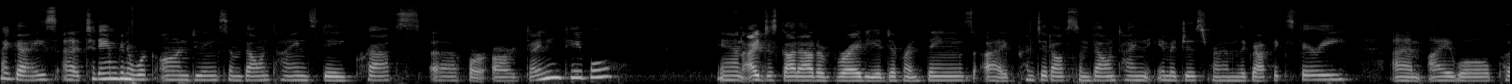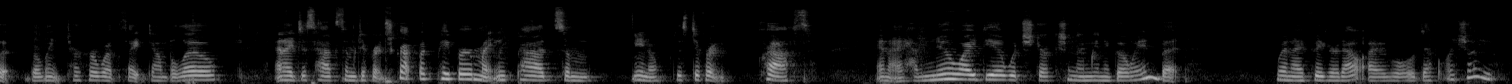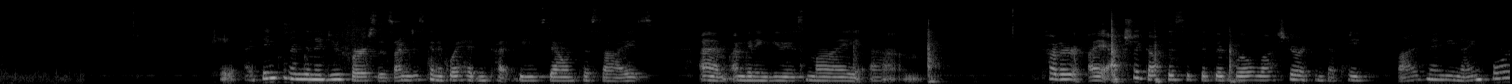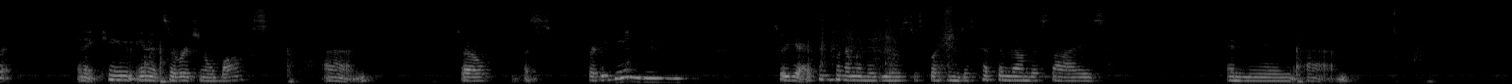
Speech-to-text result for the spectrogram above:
Hi guys, uh, today I'm going to work on doing some Valentine's Day crafts uh, for our dining table. And I just got out a variety of different things. I printed off some Valentine images from the Graphics Fairy. Um, I will put the link to her website down below. And I just have some different scrapbook paper, my ink pad, some, you know, just different crafts. And I have no idea which direction I'm going to go in, but when I figure it out, I will definitely show you. Okay, I think what I'm going to do first is I'm just going to go ahead and cut these down to size. Um, I'm going to use my um, cutter. I actually got this at the Goodwill last year. I think I paid $5.99 for it. And it came in its original box. Um, so that's pretty handy. So yeah, I think what I'm going to do is just go ahead and just cut them down to size and then um,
